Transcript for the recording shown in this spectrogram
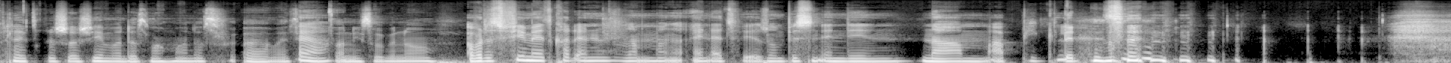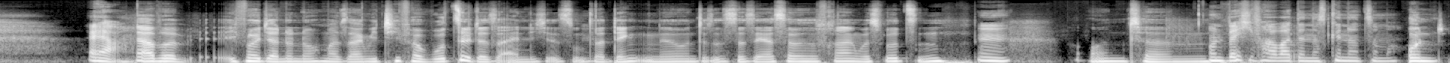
Vielleicht recherchieren wir das nochmal, das äh, weiß ich Ja. jetzt auch nicht so genau. Aber das fiel mir jetzt gerade in dem Zusammenhang ein, als wir so ein bisschen in den Namen abgeglitten sind. Ja. Ja, aber ich wollte ja nur noch mal sagen, wie tief verwurzelt das eigentlich ist, unser Denken, ne? Und das ist das Erste, was wir fragen, was wird's denn? Mhm. Und, ähm, Und welche Farbe hat denn das Kinderzimmer? und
